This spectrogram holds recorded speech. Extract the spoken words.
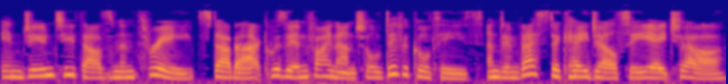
In June 2003, Stabæk was in financial difficulties, and investor KJLCHR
